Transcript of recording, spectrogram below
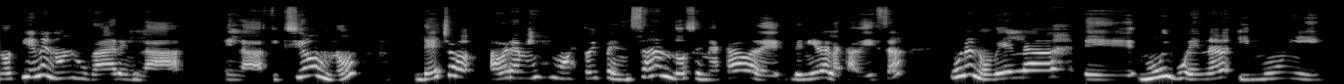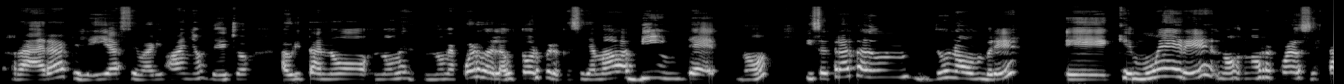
no tienen un lugar en la, en la ficción, ¿no? de hecho, ahora mismo estoy pensando, se me acaba de venir a la cabeza, una novela eh, muy buena y muy rara que leí hace varios años, de hecho, ahorita no, no, me, no me acuerdo del autor, pero que se llamaba Being Dead, ¿no? Y se trata de un, de un hombre eh, que muere, no, no, recuerdo si, está,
